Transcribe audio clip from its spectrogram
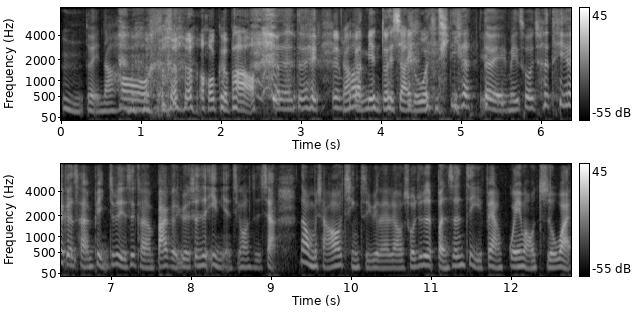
嗯，对，然后 好可怕哦，对对对，然后面对下一个问题。第二，对，没错，就是第二个产品，就是也是可能八个月甚至一年情况之下，那我们想要请子瑜来聊说，就是本身自己非常龟毛之外，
